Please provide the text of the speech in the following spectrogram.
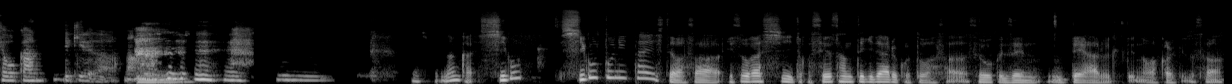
共感できるな。なうんうんうん確かになんか仕事、仕事に対してはさ、忙しいとか生産的であることはさ、すごく善であるっていうのはわかるけどさ、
